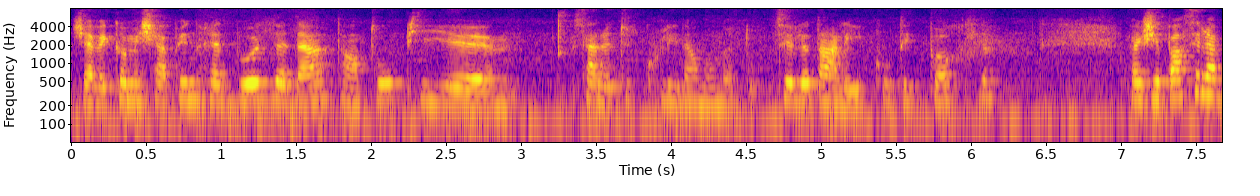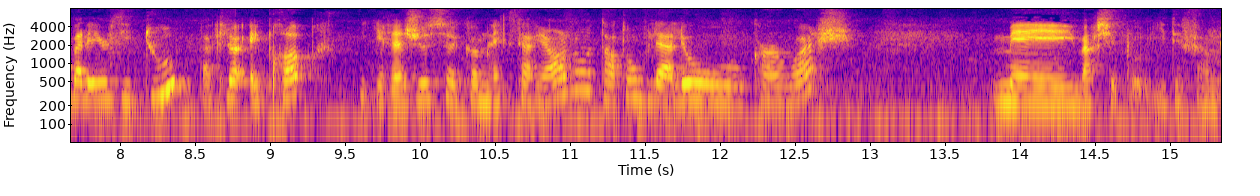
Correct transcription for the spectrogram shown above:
J'avais comme échappé une Red Bull dedans tantôt. Puis euh, ça a tout coulé dans mon auto. Tu sais là, dans les côtés de porte. Fait que j'ai passé la balayeuse et tout. Fait que là, elle est propre. Il reste juste euh, comme l'extérieur Tantôt, on voulait aller au car wash. Mais il marchait pas. Il était fermé.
